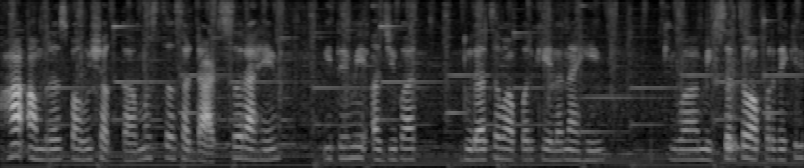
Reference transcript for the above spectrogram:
हा आमरस पाहू शकता मस्त असा दाटसर आहे. इथे मी अजिबात दुधाचा वापर केला नाही किंवा मिक्सरचा वापर देखील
